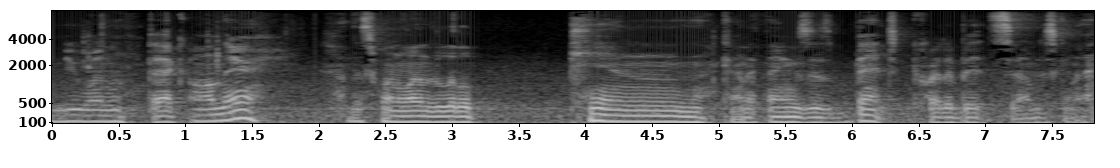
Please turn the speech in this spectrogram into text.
new one back on there. This one, one of the little kind of things is bent quite a bit, so I'm just gonna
